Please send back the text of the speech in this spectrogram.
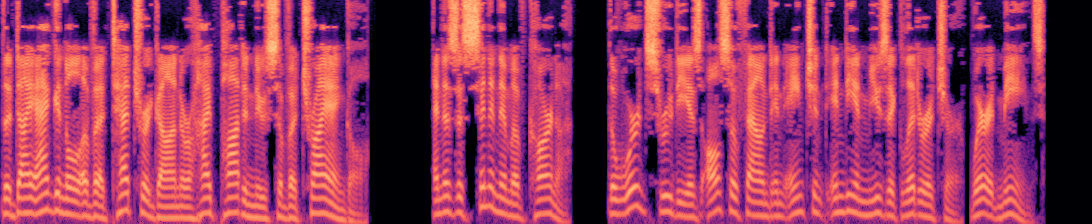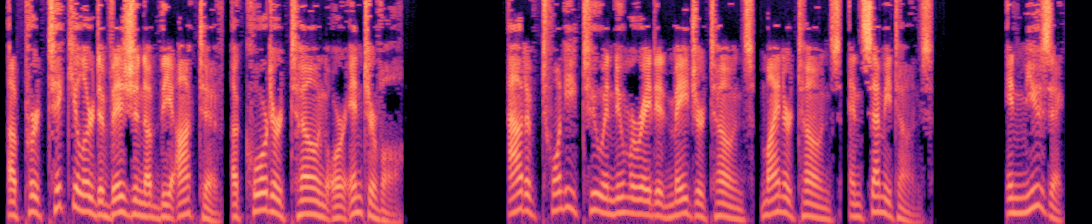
"...the diagonal of a tetragon or hypotenuse of a triangle", and is a synonym of karna. The word sruti is also found in ancient Indian music literature, where it means, "...a particular division of the octave, a quarter tone or interval." out of 22 enumerated major tones, minor tones, and semitones. In music,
